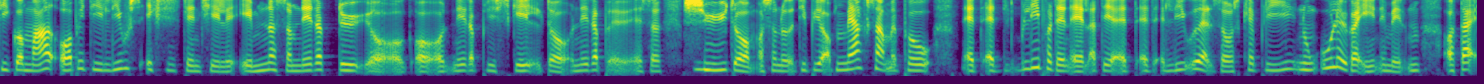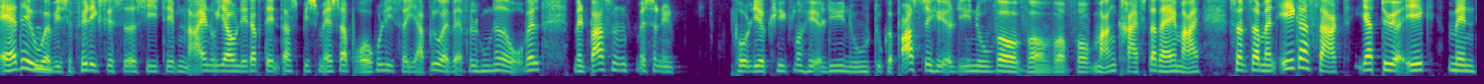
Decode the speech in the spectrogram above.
de går meget op i de livseksistentielle emner, som netop dø og, og, og netop blive skilt og netop øh, altså sygdom og sådan noget. De bliver opmærksomme på, at, at lige på den alder der, at, at, at livet altså også kan blive nogle ulykker ind imellem. Og der er det jo, at vi selvfølgelig ikke skal sidde og sige til dem, nej, nu er jeg jo netop den, der har spist masser af broccoli, så jeg bliver i hvert fald 100 år, vel? Men bare sådan med sådan en på lige at kigge mig her lige nu. Du kan bare se her lige nu, hvor, hvor, hvor, hvor mange kræfter der er i mig. Sådan så man ikke har sagt, jeg dør ikke, men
